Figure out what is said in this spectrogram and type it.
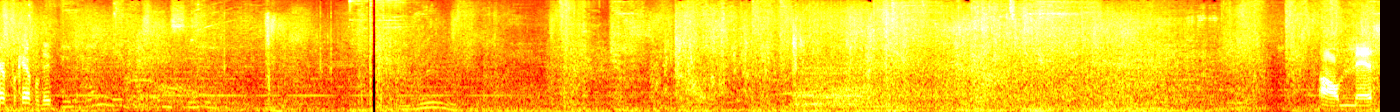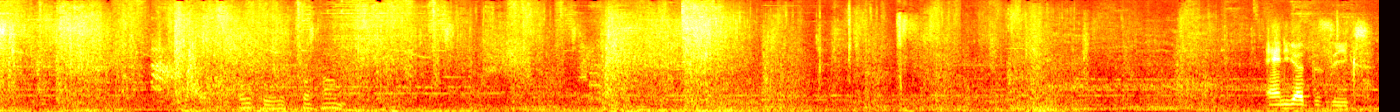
Careful, careful, dude. Oh, missed. And you got the Zeke's.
